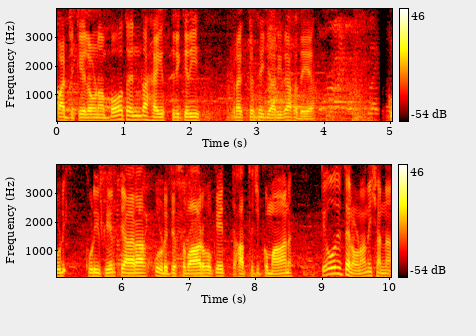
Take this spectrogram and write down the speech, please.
ਭੱਜ ਕੇ ਲਾਉਣਾ, ਬਹੁਤ ਇਹਨਾਂ ਦਾ ਹੈ ਇਸ ਤਰੀਕੇ ਦੀ ਪ੍ਰੈਕਟਿਸ ਹੀ ਜਾਰੀ ਰੱਖਦੇ ਆ। ਕੁੜੀ ਕੁੜੀ ਫੇਰ ਤਿਆਰ ਆ, ਘੋੜੇ ਤੇ ਸਵਾਰ ਹੋ ਕੇ ਹੱਥ 'ਚ ਕਮਾਨ ਤੇ ਉਹਦੇ ਤੇ ਲਾਉਣਾ ਨਿਸ਼ਾਨਾ।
